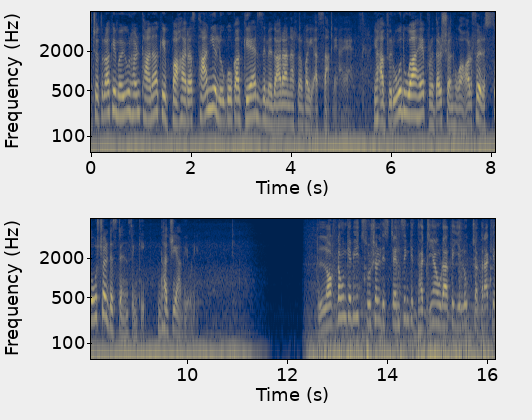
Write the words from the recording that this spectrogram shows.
चतुरा के मयूरहंड थाना के बाहर स्थानीय लोगों का गैर जिम्मेदाराना रवैया सामने आया है। यहाँ विरोध हुआ है, प्रदर्शन हुआ और फिर सोशल डिस्टेंसिंग की धज्जियाँ भी उड़ी। लॉकडाउन के बीच सोशल डिस्टेंसिंग की धज्जियाँ उड़ाते ये लोग चतरा के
